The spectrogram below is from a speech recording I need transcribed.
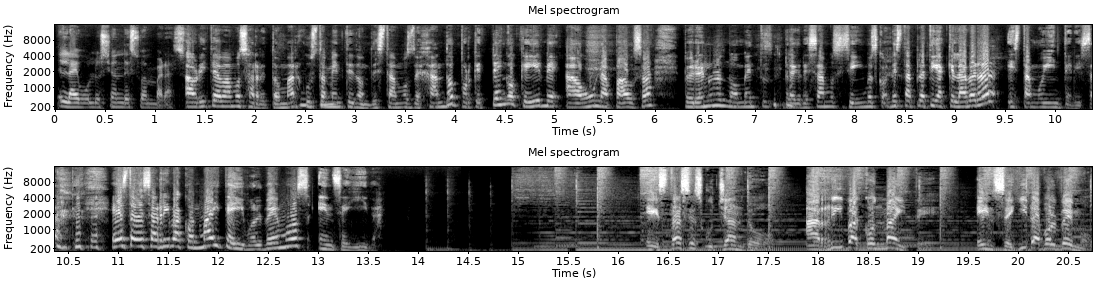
la evolución de su embarazo. Ahorita vamos a retomar justamente donde estamos dejando, porque tengo que irme a una pausa, pero en unos momentos regresamos y seguimos con esta plática que la verdad está muy interesante. Esta vez arriba con Maite y volvemos enseguida. Estás escuchando Arriba con Maite. Enseguida volvemos.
